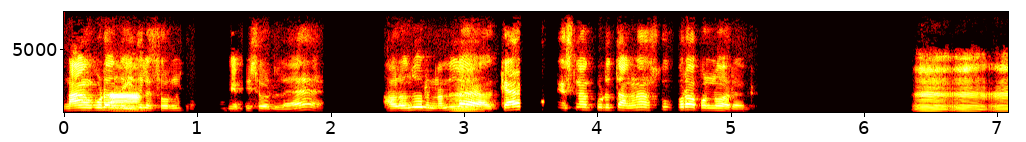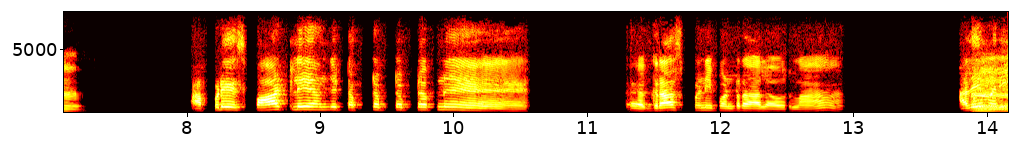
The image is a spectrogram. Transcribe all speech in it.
நாங்க கூட அந்த. இதுல சொன்னோம் எபிசோட்ல அவர் வந்து ஒரு நல்ல கேரக்டர் கொடுத்தாங்கன்னா சூப்பரா பண்ணுவாரு அவரு. அப்படியே ஸ்பாட்லயே வந்து டப் டப் டப் டப்னு கிராஸ் பண்ணி பண்ற ஆள் அவர்லாம். அதே மாதிரி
